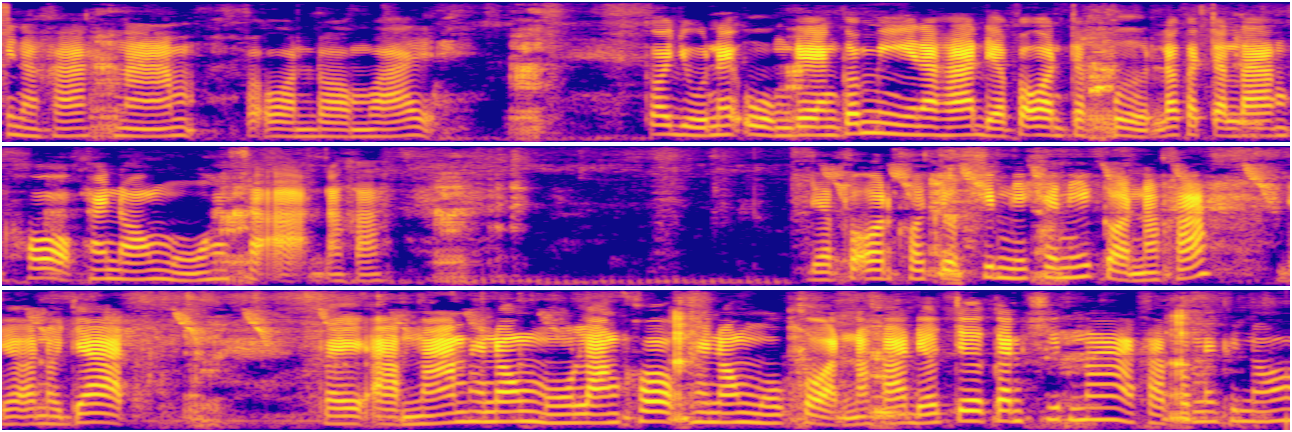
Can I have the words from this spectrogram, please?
นี่นะคะ น้ำปออนรองไว้ ก็อยู่ในโอ่งแดงก็มีนะคะ เดี๋ยวป้าออนจะเปิดแล้วก็จะล้างคอกให้น้องหมูให้สะอาดนะคะ เดี๋ยวป้าออนขอจบคลิปนี้แค่นี้ก่อนนะคะ เดี๋ยวอนุญาตไปอาบน้ำให้น้องหมูล้างคอกให้น้องหมูก่อนนะคะ เดี๋ยวเจอกันคลิปหน้าค่ะพ่อแม่พี่น้อ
